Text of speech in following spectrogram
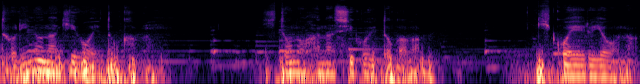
鳥の鳴き声とか人の話し声とかが聞こえるような。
